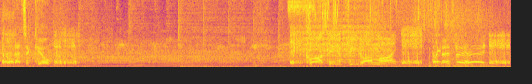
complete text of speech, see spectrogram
That's a kill. Claw cam feed online. That's a hit!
